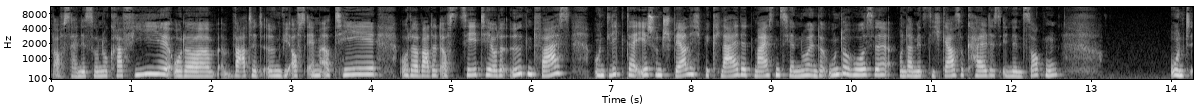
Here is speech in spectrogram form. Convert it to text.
auf seine Sonographie oder wartet irgendwie aufs MRT oder wartet aufs CT oder irgendwas und liegt da eh schon spärlich bekleidet, meistens ja nur in der Unterhose und damit es nicht gar so kalt ist, in den Socken. Und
